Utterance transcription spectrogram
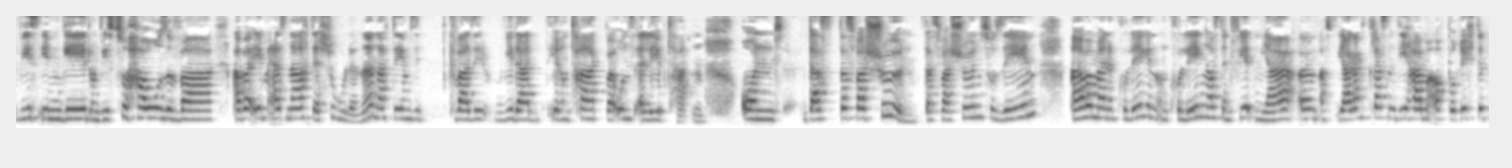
wie es ihnen geht und wie es zu Hause war, aber eben erst nach der Schule, ne? nachdem sie quasi wieder ihren Tag bei uns erlebt hatten. Und das, das war schön. Das war schön zu sehen. Aber meine Kolleginnen und Kollegen aus den vierten Jahr, äh, aus Jahrgangsklassen, die haben auch berichtet,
